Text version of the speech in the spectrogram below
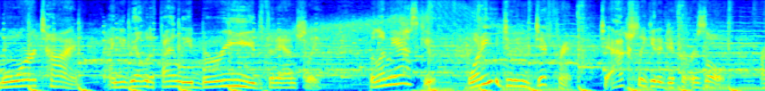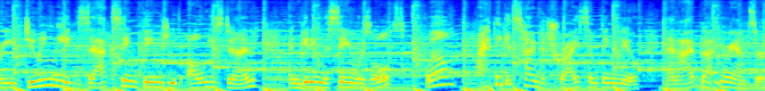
more time, and you'd be able to finally breathe financially. But let me ask you, what are you doing different to actually get a different result? Are you doing the exact same things you've always done and getting the same results? Well, I think it's time to try something new, and I've got your answer.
